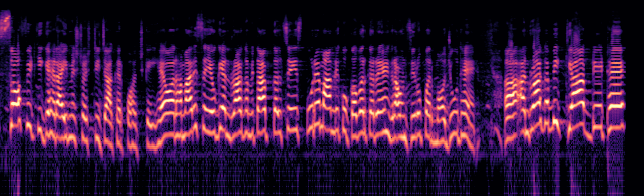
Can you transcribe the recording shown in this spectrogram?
100 फीट की गहराई में सृष्टि जाकर पहुँच गई है। और हमारे सहयोगी अनुराग, अमिताभ कल से इस पूरे मामले को कवर कर रहे हैं ग्राउंड ज़ीरो पर मौजूद हैं। अनुराग, अभी क्या अपडेट है?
